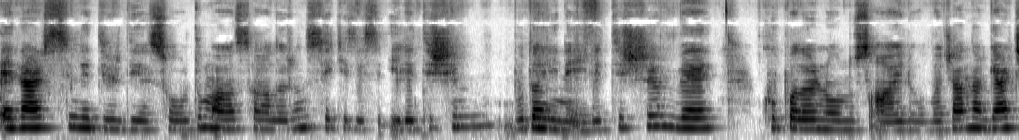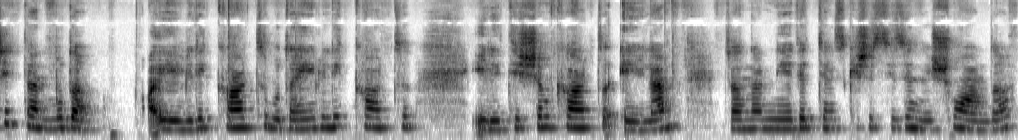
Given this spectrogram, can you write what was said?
enerjisi nedir diye sordum. Asaların sekizisi iletişim. Bu da yine iletişim ve kupaların onusu aile olma. Canlar gerçekten bu da evlilik kartı. Bu da evlilik kartı. iletişim kartı. Eylem. Canlar niyet ettiğiniz kişi sizinle şu anda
